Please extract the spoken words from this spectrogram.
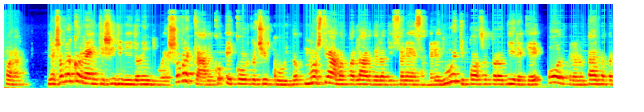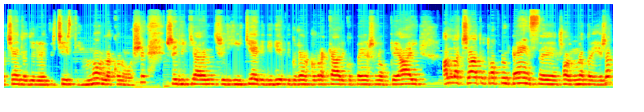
ora, le sovracorrenti si dividono in due, sovraccarico e cortocircuito. Non stiamo a parlare della differenza delle due, ti posso però dire che oltre l'80% degli elettricisti non la conosce. Se gli, chia- se gli chiedi di dirti cos'è un sovraccarico, pensano che hai allacciato troppe utenze so, in una presa,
